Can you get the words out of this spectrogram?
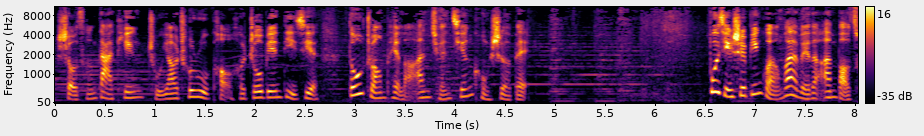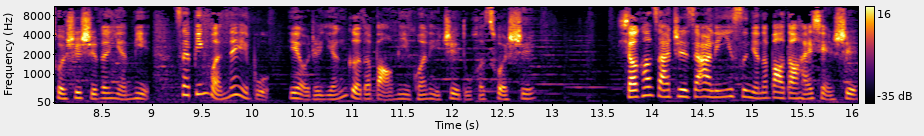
首层大厅、主要出入口和周边地界都装配了安全监控设备。不仅是宾馆外围的安保措施十分严密，在宾馆内部也有着严格的保密管理制度和措施。小康杂志在二零一四年的报道还显示，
